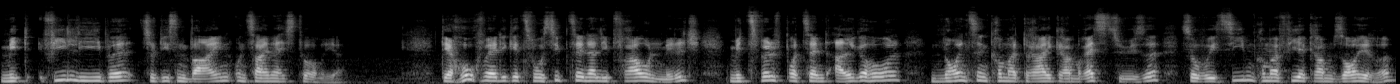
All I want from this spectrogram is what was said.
mit viel Liebe zu diesem Wein und seiner Historie. der hochwertige 217er Liebfrauenmilch mit 12% Alkohol, 19,3 Gramm Restsüße sowie 7,4 Gramm Säure.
